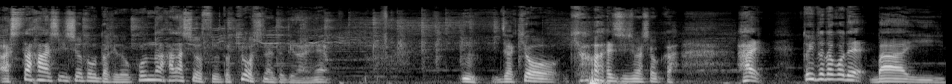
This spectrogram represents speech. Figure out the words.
明日配信しようと思ったけど、こんな話をすると今日しないといけないね。うん。じゃあ今日、今日配信しましょうか。はい。といったところで、バイ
